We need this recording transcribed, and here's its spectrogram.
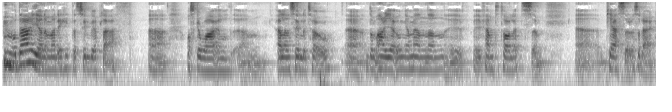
Och därigenom hade jag hittat Sylvia Plath, eh, Oscar Wilde, um, Alan Sillitoe, eh, de arga unga männen i, 50-talets um, eh, pjäser och sådär.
